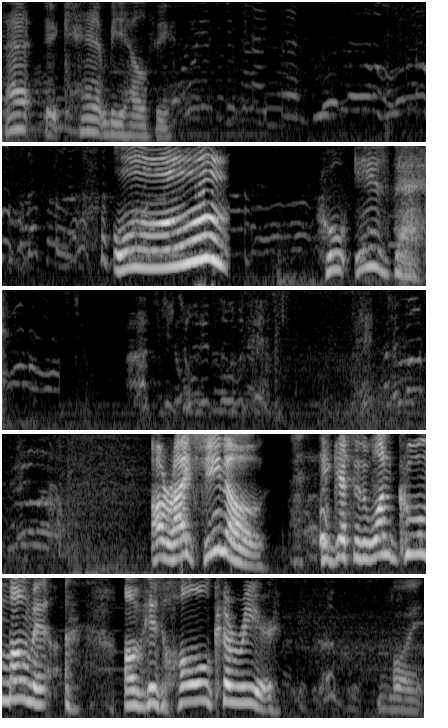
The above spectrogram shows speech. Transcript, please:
That it can't be healthy. Ooh! Who is that? All right, Shino. He gets his one cool moment of his whole career. Boy.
